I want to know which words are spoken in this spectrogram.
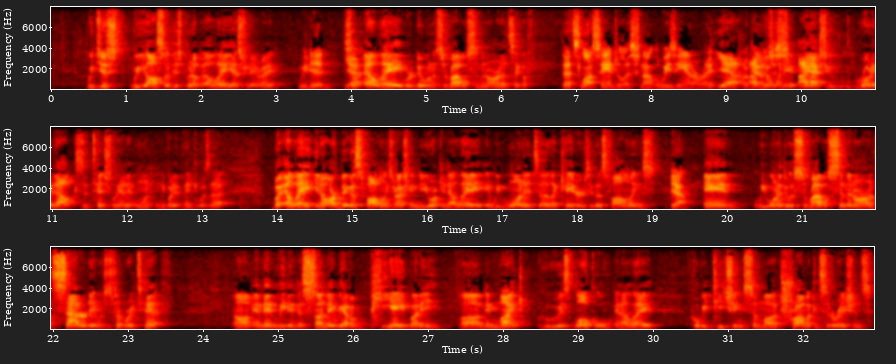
We just we also just put up LA yesterday, right? We did. Yeah. So LA, we're doing a survival seminar. That's like a That's Los Angeles, not Louisiana, right? Yeah, Okay, I don't just- want to. I actually wrote it out because intentionally I didn't want anybody to think it was that. But LA, you know, our biggest followings are actually in New York and LA, and we wanted to like cater to those followings. Yeah. And we want to do a survival seminar on Saturday, which is February 10th. Um, and then leading to Sunday, we have a PA buddy uh, named Mike who is local in LA, who'll be teaching some uh, trauma considerations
